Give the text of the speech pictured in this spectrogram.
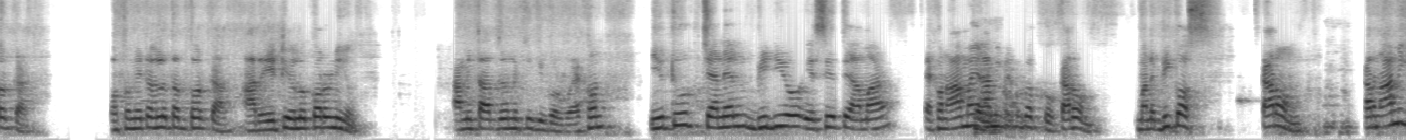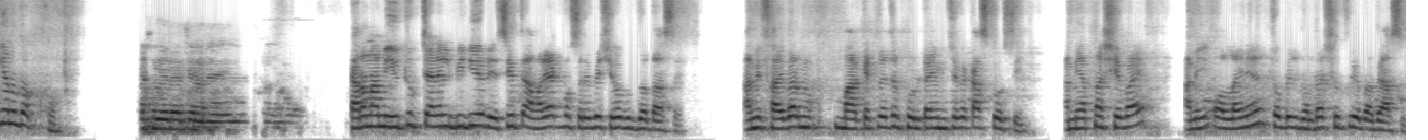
দরকার। প্রথম এটা হলো তার দরকার, আর এটি হলো করণীয়। আমি তার জন্য কি কি করব? এখন ইউটিউব চ্যানেল, ভিডিও, এসিওতে আমার এখন আমি আমি কেন দক্ষ? কারণ মানে বিকজ কারণ কারণ আমি কেন দক্ষ? কারণ আমি ইউটিউব চ্যানেল, ভিডিও রেসিতে আমার এক বছরের বেশি অভিজ্ঞতা আছে। আমি ফাইবার মার্কেট প্লেসের ফুল টাইম হিসেবে কাজ করছি। আমি আপনার সেবায় আমি অনলাইনে চব্বিশ ঘণ্টা সক্রিয়ভাবে আসি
